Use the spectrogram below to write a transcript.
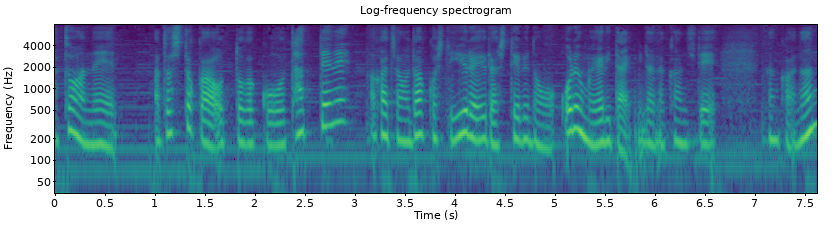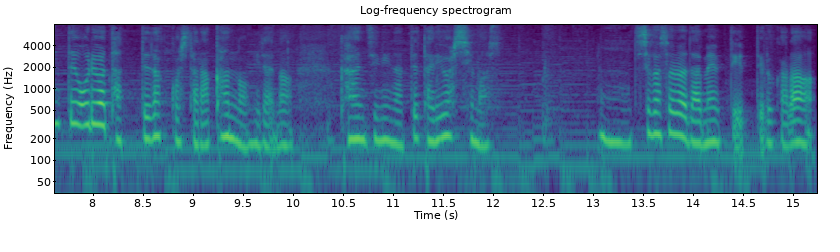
あとはね私とか夫がこう立ってね赤ちゃんを抱っこしてゆらゆらしてるのを俺もやりたいみたいな感じでなんかなんて俺は立って抱っこしたらあかんのみたいな感じになってたりはします。うん、私がそれはダメって言ってるから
